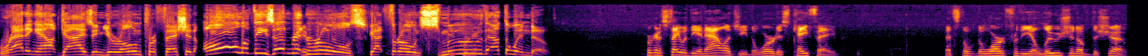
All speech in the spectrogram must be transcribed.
ratting out guys in your own profession. All of these unwritten rules got thrown smooth out the window. We're going to stay with the analogy. The word is kayfabe. That's the, the word for the illusion of the show.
